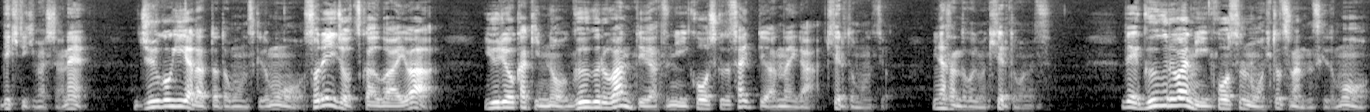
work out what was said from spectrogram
できてきましたよね。15ギガだったと思うんですけどもそれ以上使う場合は有料課金の Google One っていうやつに移行してくださいっていう案内が来てると思うんですよ。皆さんのところにも来てると思います。で Google One に移行するのも一つなんですけども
